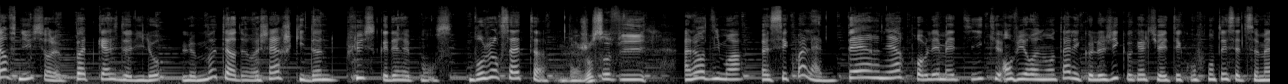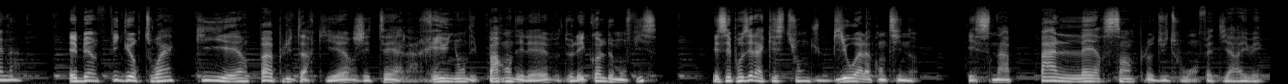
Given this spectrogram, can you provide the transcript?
Bienvenue sur le podcast de Lilo, le moteur de recherche qui donne plus que des réponses. Bonjour Seth. Bonjour Sophie. Alors dis-moi, euh, c'est quoi la dernière problématique environnementale écologique auquel tu as été confronté cette semaine? Eh bien, figure-toi qu'hier, pas plus tard qu'hier, j'étais à la réunion des parents d'élèves de l'école de mon fils et s'est posé la question du bio à la cantine. Et ce n'a pas l'air simple du tout en fait d'y arriver.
